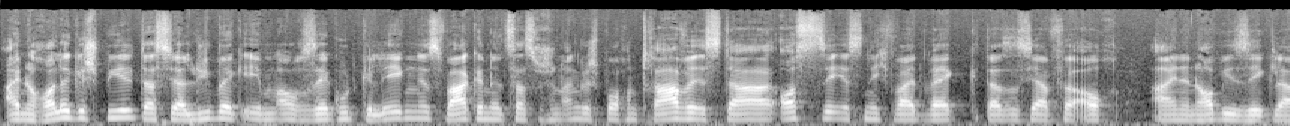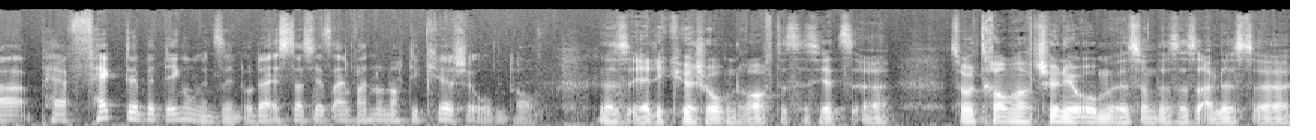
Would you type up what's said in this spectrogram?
eine Rolle gespielt, dass ja Lübeck eben auch sehr gut gelegen ist. Wagenitz hast du schon angesprochen, Trave ist da, Ostsee ist nicht weit weg. Das ist ja für auch einen Hobbysegler perfekte Bedingungen sind? Oder ist das jetzt einfach nur noch die Kirsche obendrauf? Das ist eher die Kirsche obendrauf, dass es jetzt äh, so traumhaft schön hier oben ist und dass das alles äh,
